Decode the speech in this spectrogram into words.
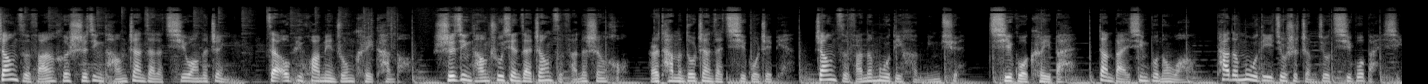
张子凡和石敬瑭站在了齐王的阵营。在 OP 画面中可以看到，石敬瑭出现在张子凡的身后。而他们都站在齐国这边。张子凡的目的很明确，齐国可以败，但百姓不能亡。他的目的就是拯救齐国百姓。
